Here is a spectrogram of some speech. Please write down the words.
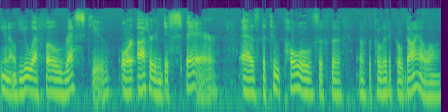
you know, UFO rescue or utter despair as the two poles of the of the political dialogue.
